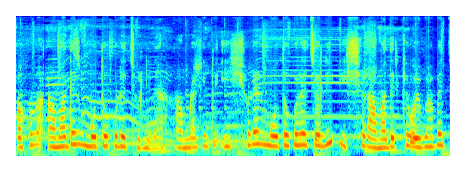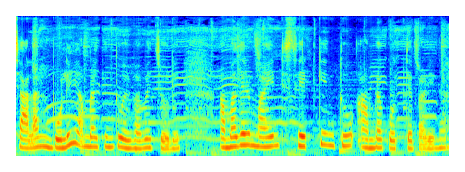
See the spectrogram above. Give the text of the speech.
কখনো আমাদের মতো করে চলি না। আমরা কিন্তু ঈশ্বরের মতো করে চলি। ঈশ্বর আমাদেরকে ওইভাবে চালান বলেই আমরা কিন্তু ওইভাবে চলি। আমাদের মাইন্ড সেট কিন্তু আমরা করতে পারি না।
